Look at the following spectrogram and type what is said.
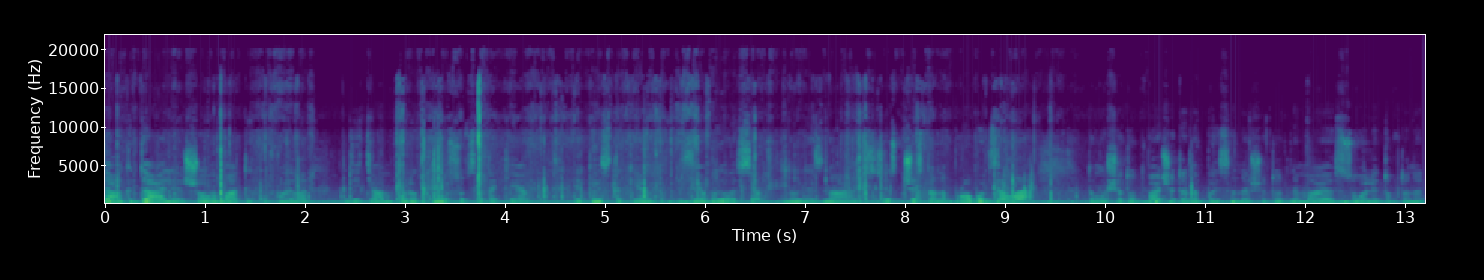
Так, далі, що мати купила? Дітям перекусу це таке, якесь таке з'явилося. Ну, не знаю. Чисто на пробу взяла, тому що тут, бачите, написано, що тут немає солі, тобто не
